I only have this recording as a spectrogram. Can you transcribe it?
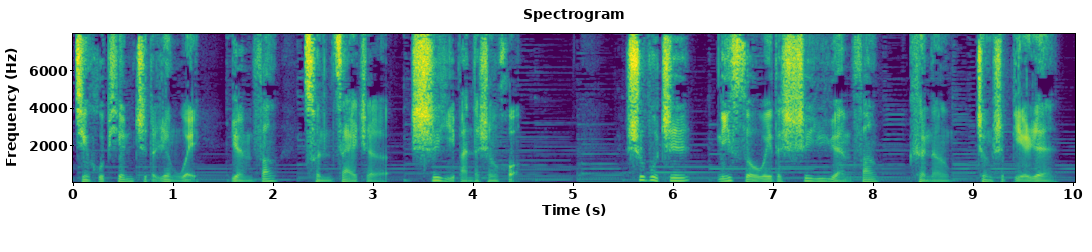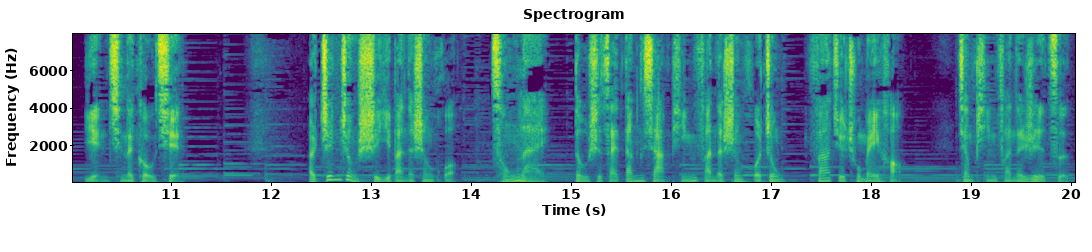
近乎偏执地认为远方存在着诗一般的生活。殊不知，你所谓的诗与远方，可能正是别人眼前的苟且。而真正诗一般的生活，从来都是在当下平凡的生活中发掘出美好，将平凡的日子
